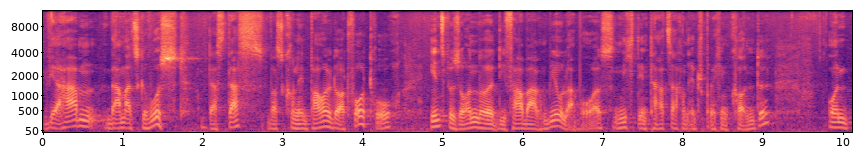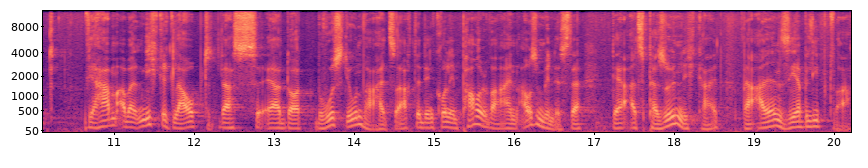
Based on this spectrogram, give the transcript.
Wir haben damals gewusst, dass das, was Colin Powell dort vortrug, insbesondere die fahrbaren Biolabors, nicht den Tatsachen entsprechen konnte. Und wir haben aber nicht geglaubt, dass er dort bewusst die Unwahrheit sagte, denn Colin Powell war ein Außenminister, der als Persönlichkeit bei allen sehr beliebt war.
